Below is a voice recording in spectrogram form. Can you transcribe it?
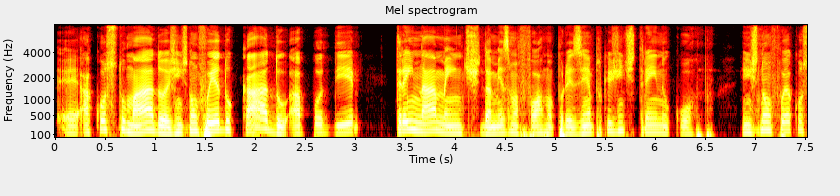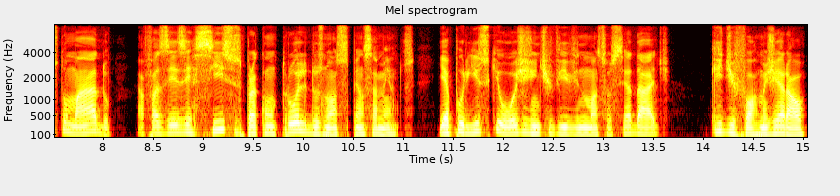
é, acostumado, a gente não foi educado a poder treinar a mente da mesma forma, por exemplo, que a gente treina o corpo. A gente não foi acostumado a fazer exercícios para controle dos nossos pensamentos. E é por isso que hoje a gente vive numa sociedade que, de forma geral,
